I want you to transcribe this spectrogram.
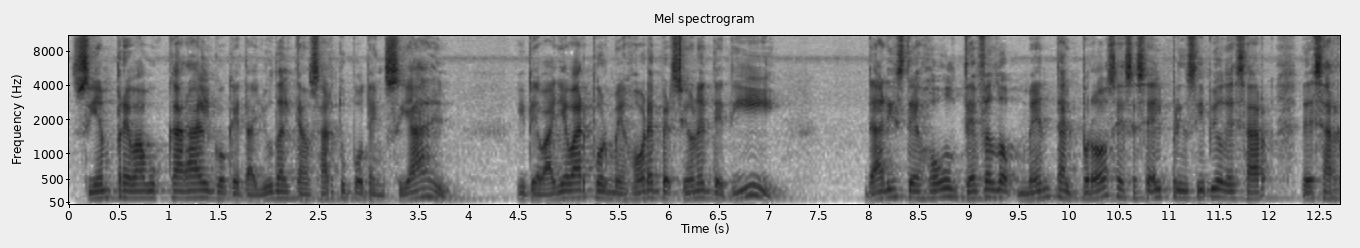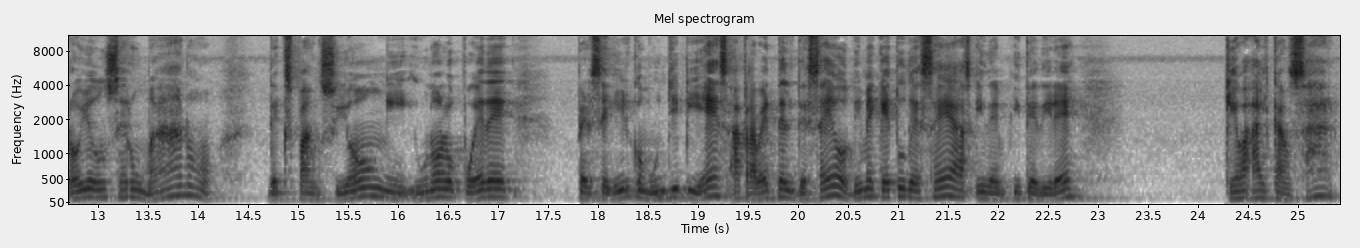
siempre va a buscar algo que te ayude a alcanzar tu potencial y te va a llevar por mejores versiones de ti. That is the whole developmental process. es el principio de desarrollo de un ser humano, de expansión y uno lo puede perseguir como un GPS a través del deseo. Dime qué tú deseas y, y te diré qué va a alcanzar.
